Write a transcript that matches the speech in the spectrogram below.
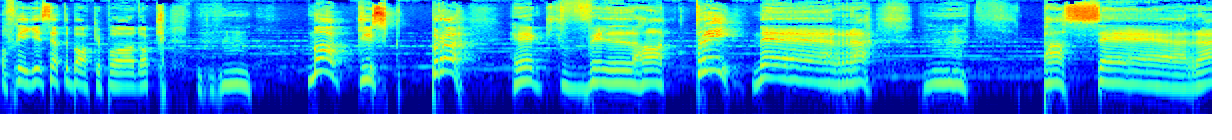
Og Frigi ser tilbake på dere. Mhm. Magisk brød! Jeg vil ha tre mere! Mm. Passere.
